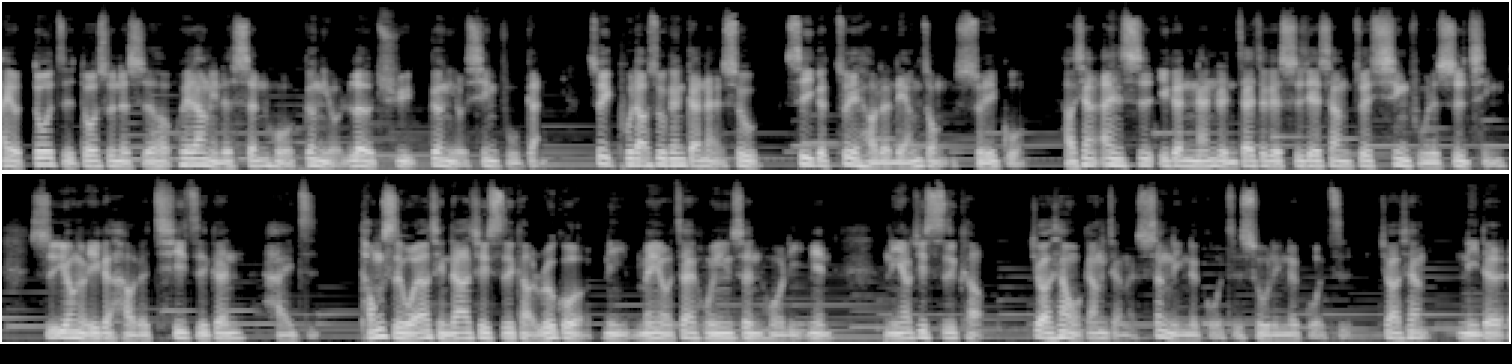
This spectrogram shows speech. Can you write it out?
还有多子多孙的时候，会让你的生活更有乐趣，更有幸福感。所以葡萄树跟橄榄树是一个最好的两种水果。好像暗示一个男人在这个世界上最幸福的事情是拥有一个好的妻子跟孩子。同时，我要请大家去思考，如果你没有在婚姻生活里面，你要去思考，就好像我刚刚讲的圣灵的果子、属灵的果子，就好像你的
